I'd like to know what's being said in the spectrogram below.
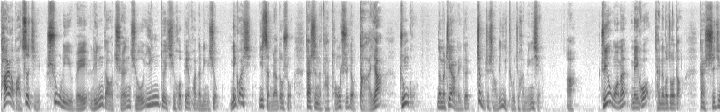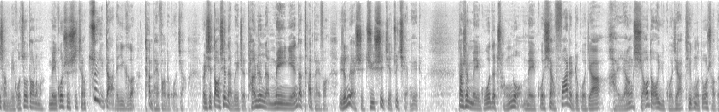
他要把自己树立为领导全球应对气候变化的领袖，没关系，你怎么样都说。但是呢，他同时要打压中国，那么这样的一个政治上的意图就很明显，啊，只有我们美国才能够做到。但实际上，美国做到了吗？美国是世界上最大的一个碳排放的国家，而且到现在为止，它仍然每年的碳排放仍然是居世界最前列的。但是，美国的承诺，美国向发展中国家、海洋小岛屿国家提供了多少的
